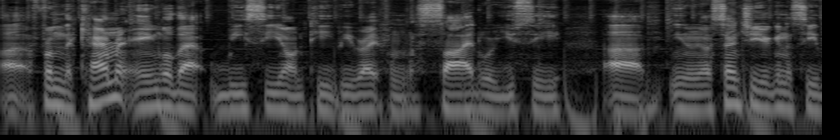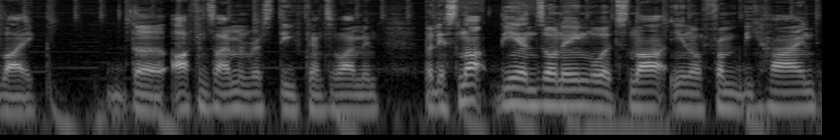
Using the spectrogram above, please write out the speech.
uh, from the camera angle that we see on TV, right from the side where you see, uh, you know, essentially you're gonna see like the offensive lineman versus defensive lineman, but it's not the end zone angle. It's not you know from behind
